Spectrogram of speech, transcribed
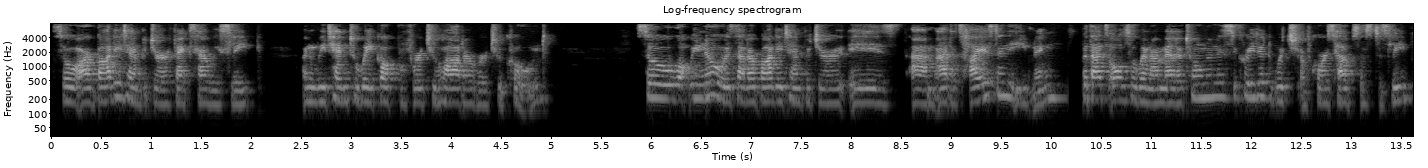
So, our body temperature affects how we sleep, and we tend to wake up if we're too hot or we're too cold. So, what we know is that our body temperature is um, at its highest in the evening, but that's also when our melatonin is secreted, which of course helps us to sleep.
